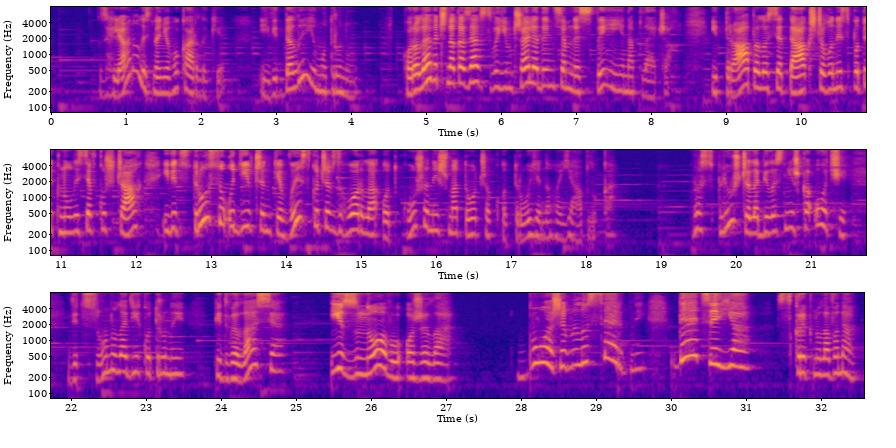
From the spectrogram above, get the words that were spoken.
зглянулись на нього карлики і віддали йому труну. Королевич наказав своїм челядинцям нести її на плечах. І трапилося так, що вони спотикнулися в кущах, і від струсу у дівчинки вискочив з горла откушений шматочок отруєного яблука. Розплющила білосніжка очі, відсунула віко труни, підвелася і знову ожила. Боже милосердний, де це я? скрикнула вона.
